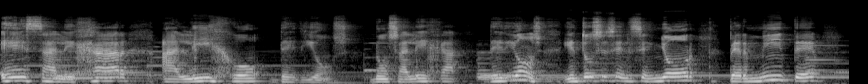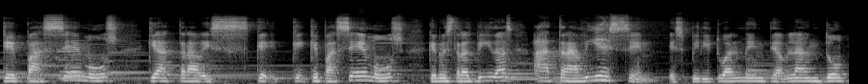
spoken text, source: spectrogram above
es alejar al Hijo de Dios. Nos aleja de Dios. Y entonces el Señor permite que pasemos, que, atraves, que, que, pasemos, que nuestras vidas atraviesen espiritualmente hablando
